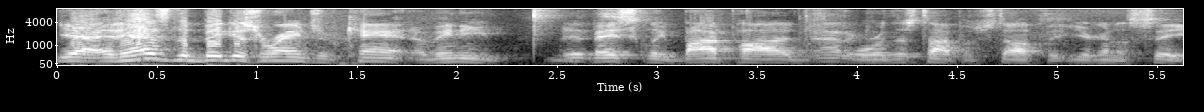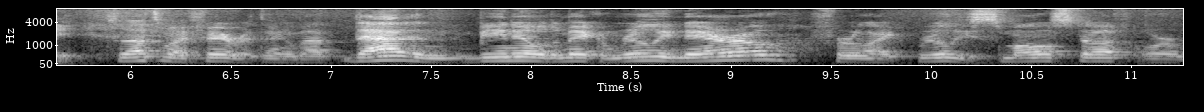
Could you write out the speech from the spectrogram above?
yeah, it has the biggest range of cant of any It's basically bipod adequate. or this type of stuff that you're going to see. so that's my favorite thing about that, and being able to make them really narrow for like really small stuff, or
